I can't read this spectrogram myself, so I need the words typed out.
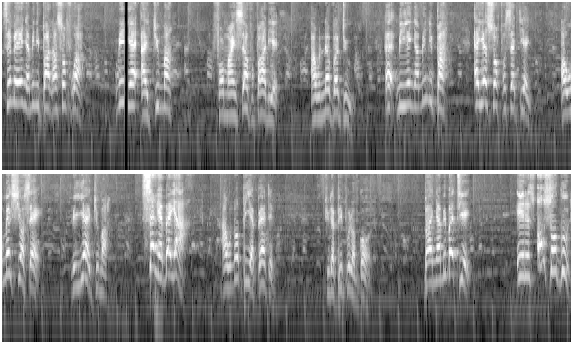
sɛ mɛyɛ nyame nipa n'asɔfo a menyɛ adwuma for myself paa deɛ i will never do. Ɛ meyɛ nyame nipa ɛyɛ sɔfo sɛ i will make sure sɛ meyɛ adwuma sɛnea ɛbɛyɛ i will not be a burden to the people of god. But nyame bɛtie it is also good.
